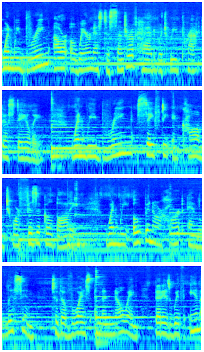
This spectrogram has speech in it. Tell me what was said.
when we bring our awareness to center of head, which we practice daily, when we bring safety and calm to our physical body, when we open our heart and listen to the voice and the knowing that is within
